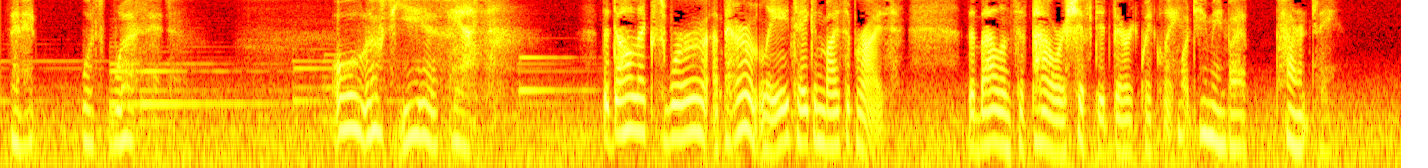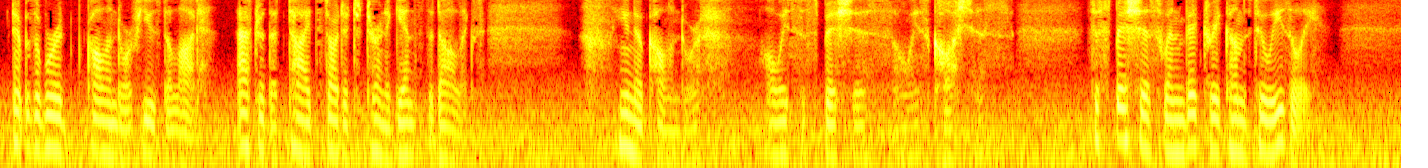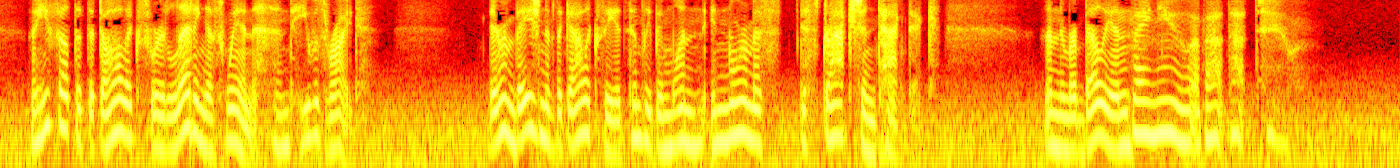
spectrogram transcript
Then it was worth it. All those years. Yes. The Daleks were, apparently, taken by surprise. The balance of power shifted very quickly. What do you mean by apparently? It was a word Kalendorf used a lot, after the tide started to turn against the Daleks. You know Kalendorf. Always suspicious, always cautious. Suspicious when victory comes too easily. He felt that the Daleks were letting us win, and he was right. Their invasion of the galaxy had simply been one enormous distraction tactic. And the rebellion, They knew about that too,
